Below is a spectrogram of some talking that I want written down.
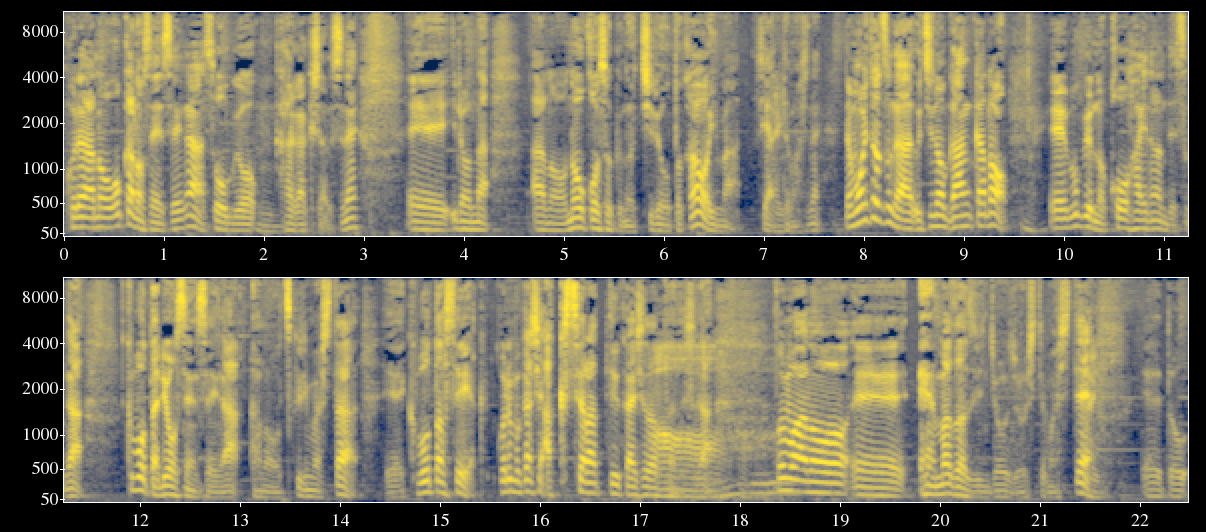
これはあの岡野先生が創業科学者ですね、えーいろんなあの脳梗塞の治療とかを今やってますね、でもう一つがうちの眼科の、えー僕の後輩なんですが久保田亮先生があの作りました、えー久保田製薬。これ昔アクセラっていう会社だったんですがこれもあの、えーマザーズに上場してまして、はい。えー、と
